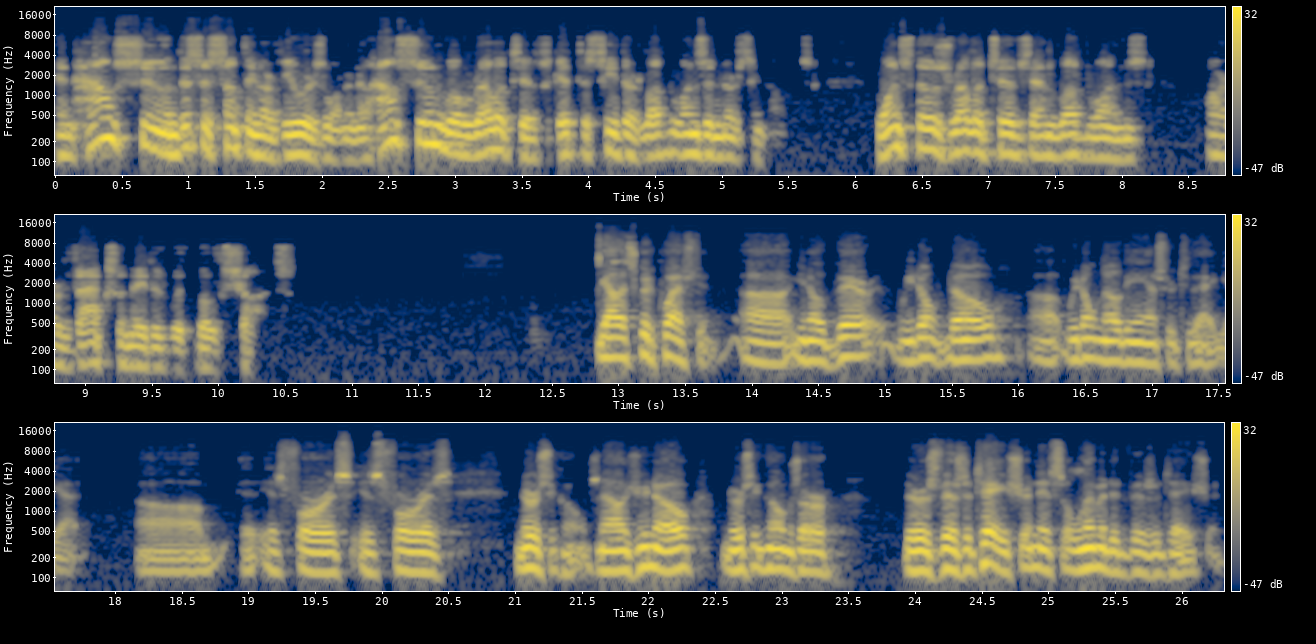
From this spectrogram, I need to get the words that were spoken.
and how soon, this is something our viewers want to know, how soon will relatives get to see their loved ones in nursing homes? once those relatives and loved ones are vaccinated with both shots? Yeah, that's a good question. Uh, you know, there we don't know uh, we don't know the answer to that yet. Um, as far as as far as nursing homes. Now, as you know, nursing homes are there's visitation. It's a limited visitation,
